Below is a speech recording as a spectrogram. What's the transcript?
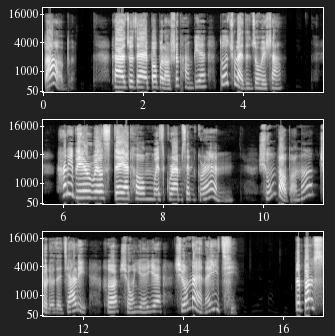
Bob. 他坐在鲍勃老师旁边多出来的座位上。Honey Bear will stay at home with Grams and Gram。熊宝宝呢，就留在家里和熊爷爷、熊奶奶一起。The bus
